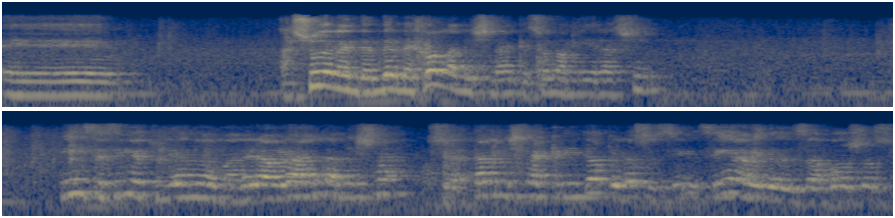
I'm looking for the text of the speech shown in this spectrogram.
eh, ayudan a entender mejor la Mishnah, que son los Midrashim. Y se sigue estudiando de manera oral la Mishnah, o sea, está la Mishnah escrita, pero se sigue, siguen habiendo desarrollos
